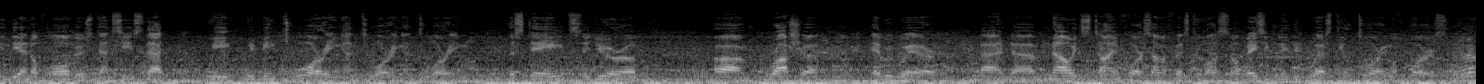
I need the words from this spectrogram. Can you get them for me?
in the end of August, and since that we we've been touring and touring and touring the States, Europe, um, Russia, everywhere. And uh, now it's time for summer festivals. So basically, we're still touring, of course, Yeah.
